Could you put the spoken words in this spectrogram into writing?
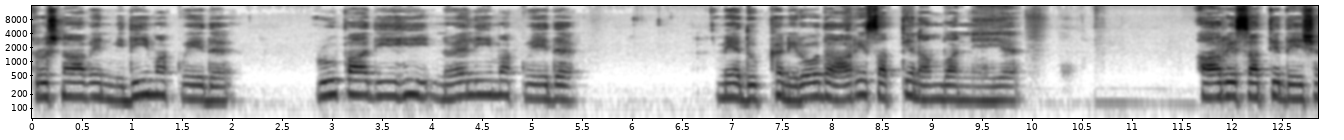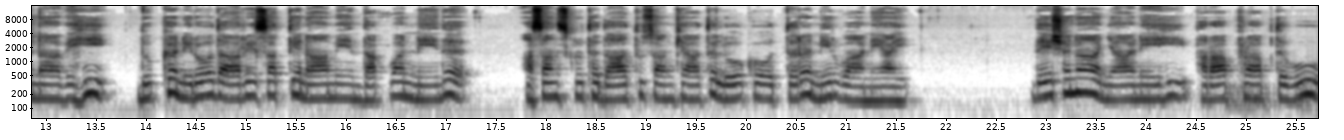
තෘෂ්ණාවෙන් මිදීමක් වේද? රූපාදීහි නොඇලීමක් වේද? මේ දුක්ඛ නිරෝධ ආර්ය සත්‍ය නම් වන්නේය. ආර්ය සත්‍ය දේශනාවෙහි දුක්ඛ නිරෝධ ආර්ය සත්‍ය නාමයෙන් දක්වන්නේද අසංස්කෘත ධාතු සංඛ්‍යාත ලෝකෝත්තර නිර්වාණයයි. දේශනා ඥානෙහි පරාප්‍රාප්ත වූ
